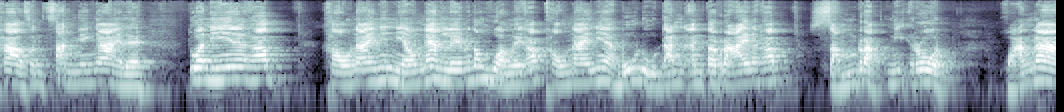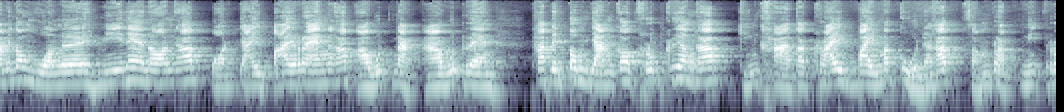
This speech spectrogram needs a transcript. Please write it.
คร่าวๆสั้น ๆ ง่าย ๆ เลย ตัวนี้นะครับ เข่าในนี่เหนียวแน่นเลยไม่ต้องห่วงเลยครับ เข่าในเนี่ยบูดุดันอันตรายนะครับสำหรับนิโรธขวางหน้าไม่ต้องห่วงเลย มีแน่นอนครับปอดใหญ่ปลายแรงนะครับ อาวุธหนักอาวุธแรง ถ้าเป็นต้มยำก็ครบเครื่องครับ ขิงข่าตะไคร้ใบมะกรูดนะครับสำหรับนิโร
